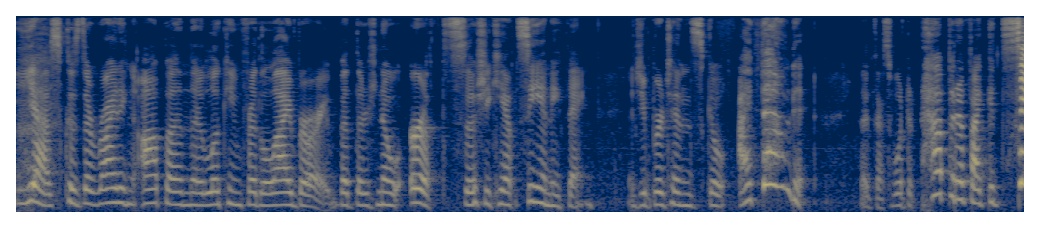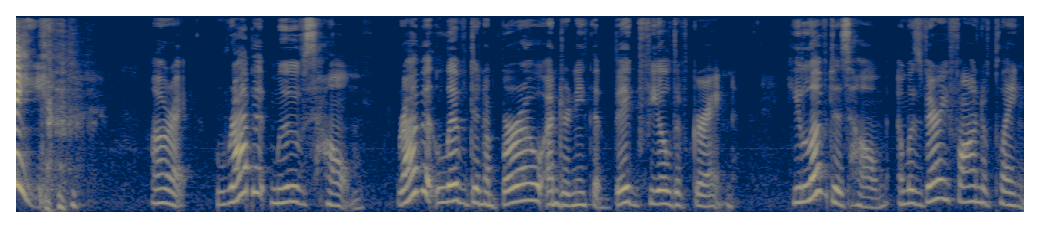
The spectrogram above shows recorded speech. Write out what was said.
Yes, because they're riding Appa and they're looking for the library, but there's no earth, so she can't see anything. And she pretends to go, I found it! Like that's what would happen if I could see! All right, Rabbit moves home. Rabbit lived in a burrow underneath a big field of grain. He loved his home and was very fond of playing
